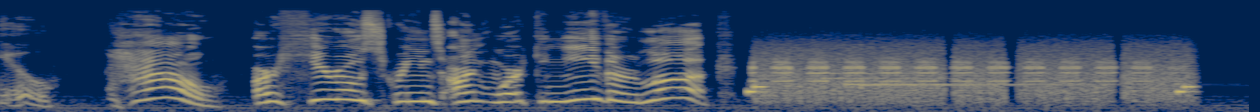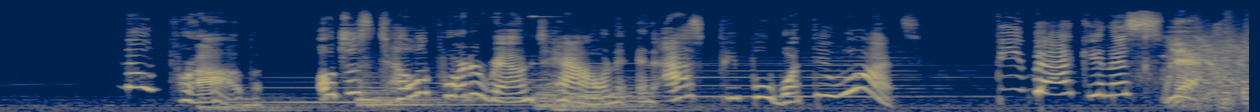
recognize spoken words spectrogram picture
you. How? Our hero screens aren't working either, look! No prob. I'll just teleport around town and ask people what they want. Be back in a snap.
